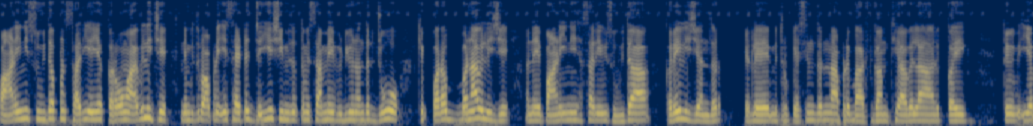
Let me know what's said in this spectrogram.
પાણીની સુવિધા પણ સારી અહીંયા કરવામાં આવેલી છે. અને મિત્રો, આપણે એ સાઈડ જ જઈએ છીએ. મિત્રો, તમે સામે વિડીયોની અંદર જુઓ કે પરબ બનાવેલી છે અને પાણીની સારી એવી સુવિધા કરેલી છે અંદર. એટલે મિત્રો પેસેન્જરના આપણે બારગામથી આવેલા કંઈ તો એ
